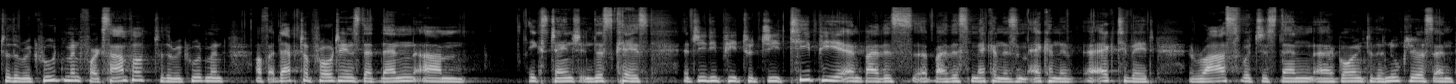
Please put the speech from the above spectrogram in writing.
to the recruitment, for example, to the recruitment of adaptor proteins that then um, exchange, in this case, a GDP to GTP, and by this, uh, by this mechanism activate RAS, which is then uh, going to the nucleus and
